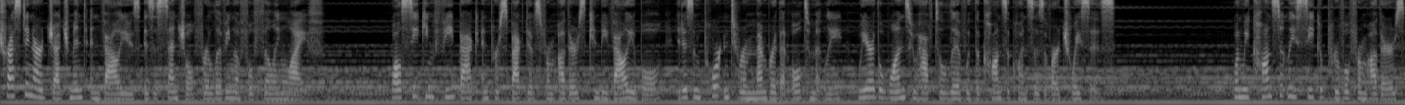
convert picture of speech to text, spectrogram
Trusting our judgment and values is essential for living a fulfilling life. While seeking feedback and perspectives from others can be valuable, it is important to remember that ultimately, we are the ones who have to live with the consequences of our choices. When we constantly seek approval from others,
